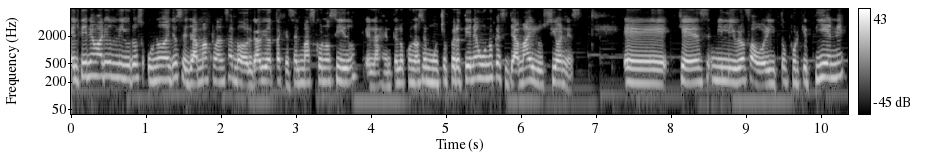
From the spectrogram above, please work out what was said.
él tiene varios libros, uno de ellos se llama Juan Salvador Gaviota, que es el más conocido, que la gente lo conoce mucho, pero tiene uno que se llama Ilusiones. Eh, que es mi libro favorito porque tiene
